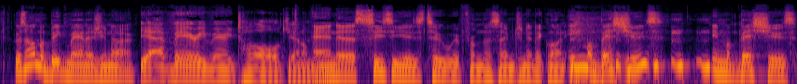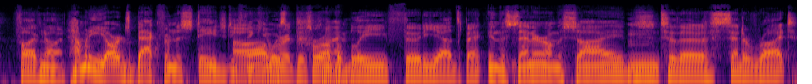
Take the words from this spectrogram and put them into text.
Because I'm a big man, as you know. Yeah, very, very tall gentleman. And uh, Cece is too. We're from the same genetic line. In my best shoes, in my best shoes, five nine. How many yards back from the stage do you think I you were at this time? probably thirty yards back In the center, on the sides? Mm, to the center right.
